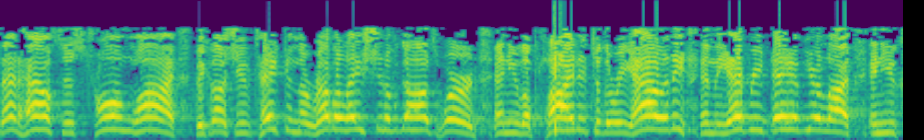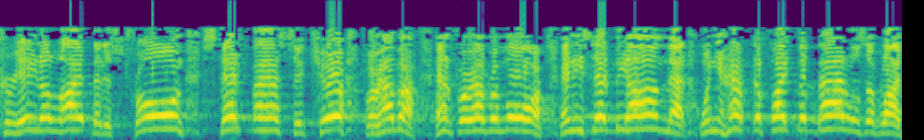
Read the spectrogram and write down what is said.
that house is strong. Why? Because you've taken the revelation of God's Word and you've applied it to the reality in the everyday of your life and you create a life that is strong, steadfast, secure forever and forevermore. And He said beyond that, when you have to fight the battles of life,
